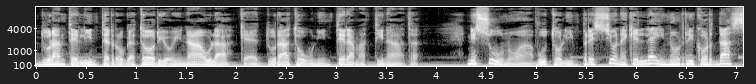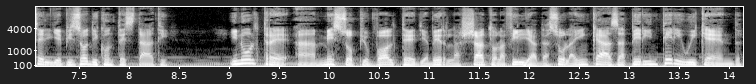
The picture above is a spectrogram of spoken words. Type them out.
Durante l'interrogatorio in aula, che è durato un'intera mattinata, nessuno ha avuto l'impressione che lei non ricordasse gli episodi contestati. Inoltre ha ammesso più volte di aver lasciato la figlia da sola in casa per interi weekend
